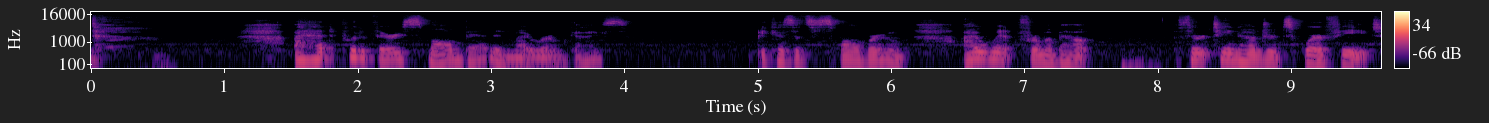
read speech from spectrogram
I had to put a very small bed in my room, guys, because it's a small room. I went from about 1,300 square feet,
